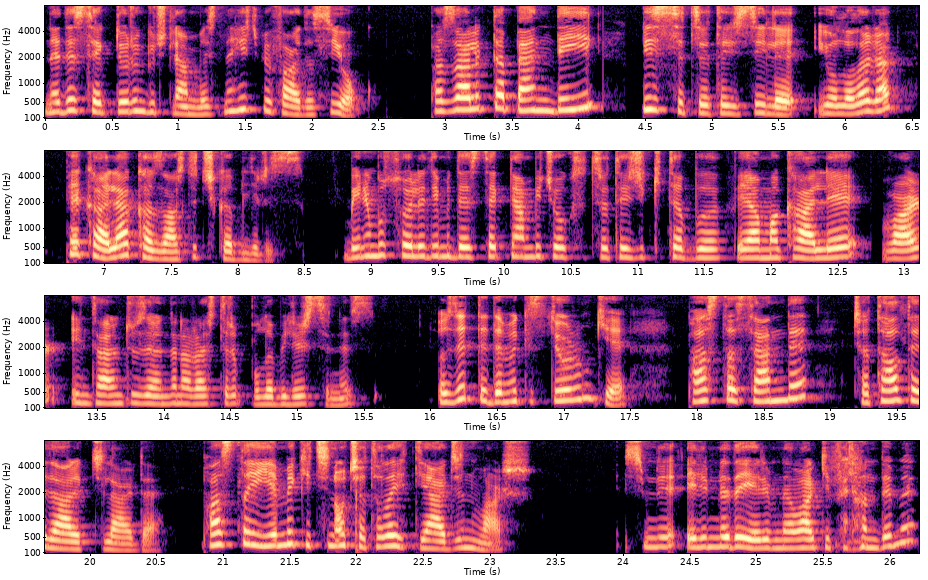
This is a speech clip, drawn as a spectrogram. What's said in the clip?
ne de sektörün güçlenmesine hiçbir faydası yok. Pazarlıkta ben değil biz stratejisiyle yol alarak pekala kazançlı çıkabiliriz. Benim bu söylediğimi destekleyen birçok strateji kitabı veya makale var. İnternet üzerinden araştırıp bulabilirsiniz. Özetle demek istiyorum ki pasta sende, çatal tedarikçilerde. Pastayı yemek için o çatala ihtiyacın var. Şimdi elimde de yerim ne var ki falan deme.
